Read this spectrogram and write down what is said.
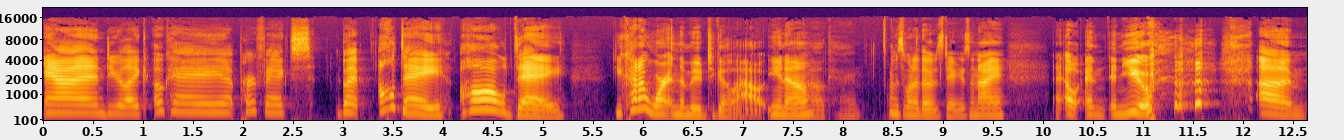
And you're like, okay, perfect. But all day, all day, you kind of weren't in the mood to go out, you know? Okay. it was one of those days and i oh and and you um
